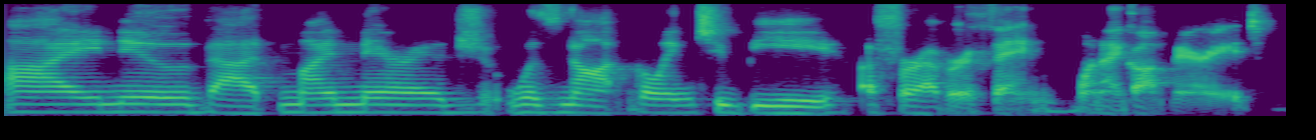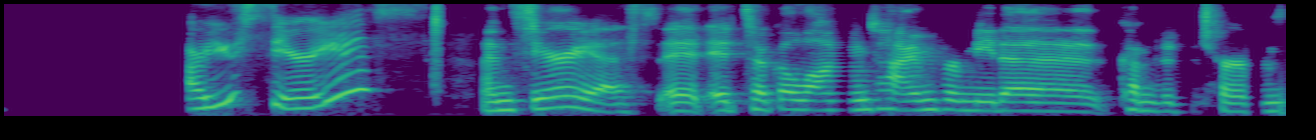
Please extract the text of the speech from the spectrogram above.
I knew that my marriage was not going to be a forever thing when I got married. Are you serious? I'm serious. It, it took a long time for me to come to terms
